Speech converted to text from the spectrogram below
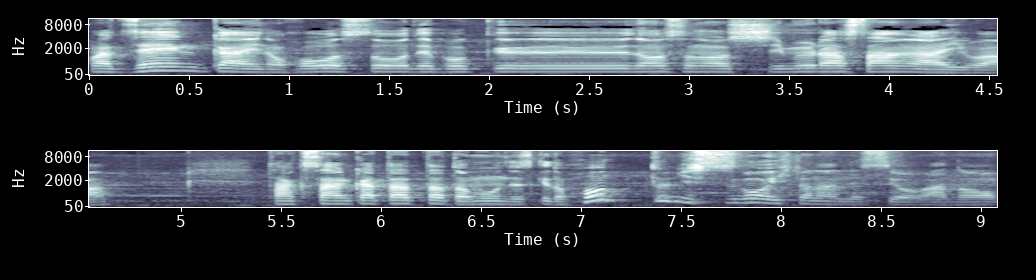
まあ、前回の放送で僕のその志村さん愛はたくさん語ったと思うんですけど本当にすごい人なんですよ。あの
